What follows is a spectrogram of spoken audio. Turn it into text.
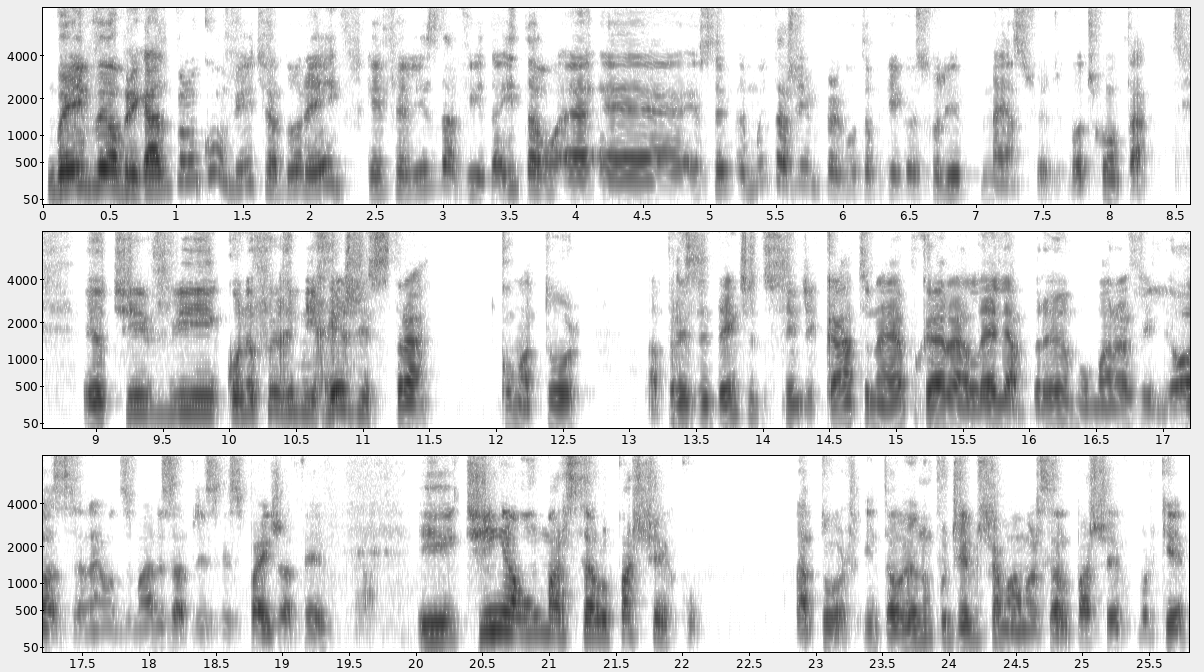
Bem, obrigado pelo convite, adorei, fiquei feliz da vida. Então, é, é, eu sempre- muita gente me pergunta por que eu escolhi Mansfield. Vou te contar. Eu tive, quando eu fui me registrar como ator, a presidente do sindicato na época era a Lélia Abramo, maravilhosa, né? uma das maiores atrizes que esse país já teve, e tinha um Marcelo Pacheco, ator. Então eu não podia me chamar Marcelo Pacheco porque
